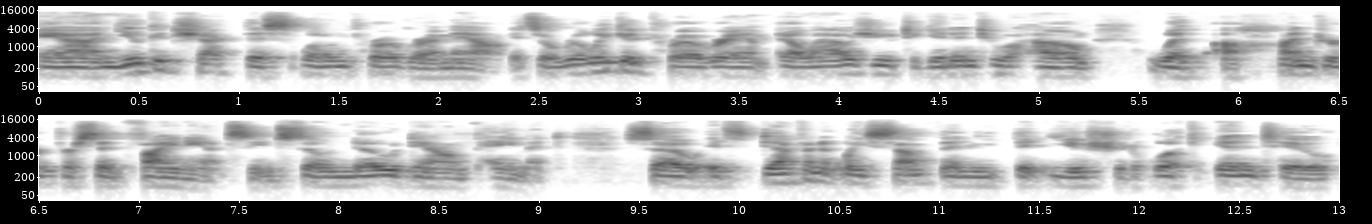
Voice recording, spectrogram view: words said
and you could check this loan program out. It's a really good program. It allows you to get into a home with 100% financing, so no down payment. So it's definitely something that you should look into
